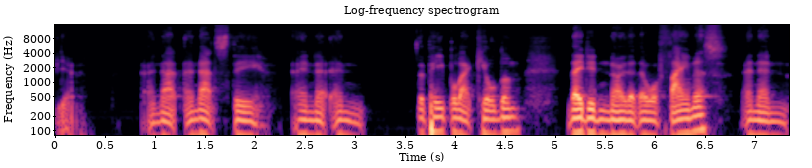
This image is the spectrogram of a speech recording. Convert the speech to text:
yeah. And that and that's the and and the people that killed them, they didn't know that they were famous and then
